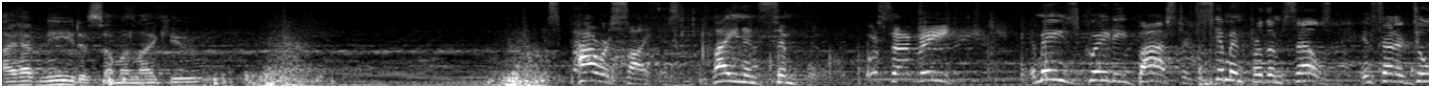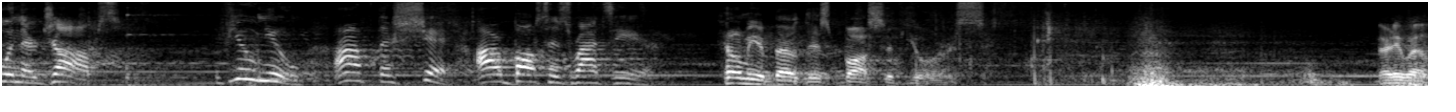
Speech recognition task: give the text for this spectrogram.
I have need of someone like you. It's parasitism, plain and simple. What's that mean? It means greedy bastards skimming for themselves instead of doing their jobs. If you knew half the shit our boss is right here. Tell me about this boss of yours. Very well.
